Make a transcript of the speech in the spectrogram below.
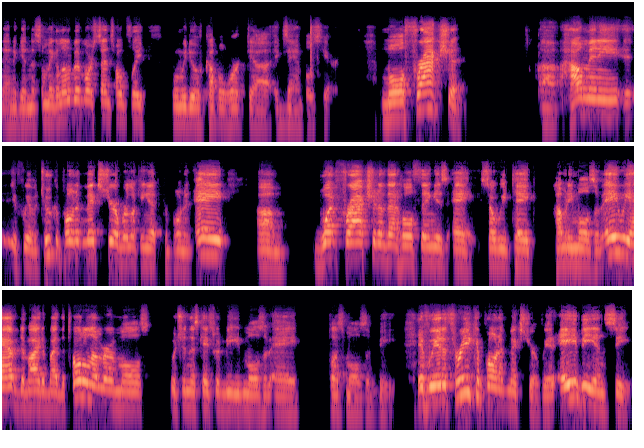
And again, this will make a little bit more sense, hopefully, when we do a couple worked uh, examples here. Mole fraction. Uh, how many, if we have a two component mixture, we're looking at component A, um, what fraction of that whole thing is A? So we take how many moles of A we have divided by the total number of moles, which in this case would be moles of A plus moles of B. If we had a three component mixture, if we had A, B, and C,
